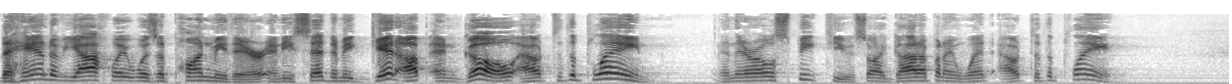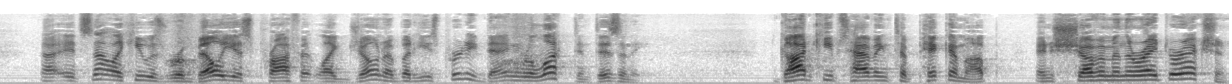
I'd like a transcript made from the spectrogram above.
The hand of Yahweh was upon me there, and he said to me, Get up and go out to the plain, and there I will speak to you. So I got up and I went out to the plain. Now, it's not like he was rebellious prophet like Jonah, but he's pretty dang reluctant, isn't he? God keeps having to pick him up and shove him in the right direction.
